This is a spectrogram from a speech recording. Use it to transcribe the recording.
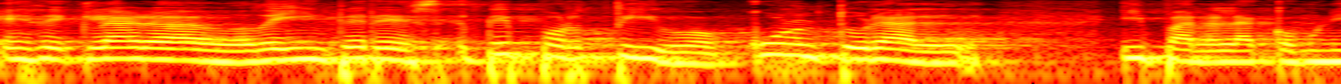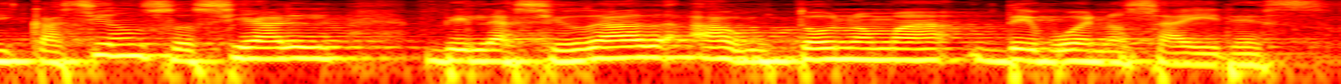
es declarado de interés deportivo, cultural y para la comunicación social de la ciudad autónoma de Buenos Aires.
